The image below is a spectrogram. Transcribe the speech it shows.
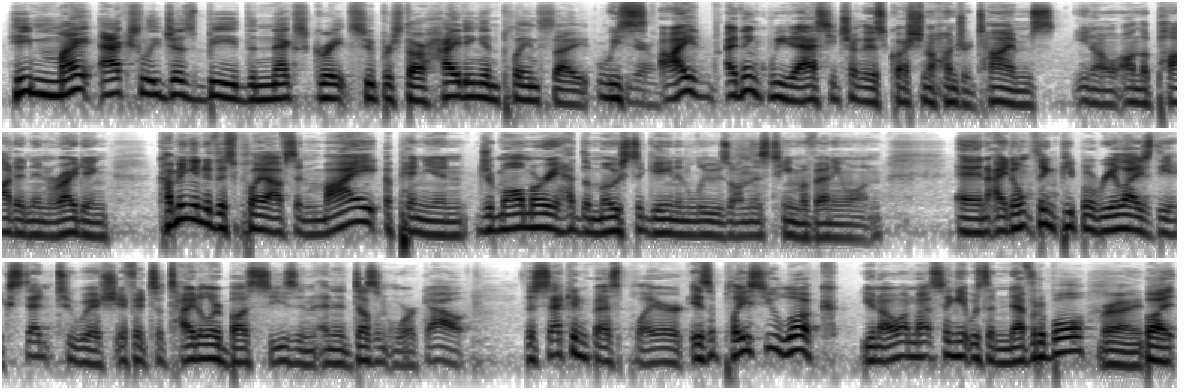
He might actually just be the next great superstar hiding in plain sight. we s I I think we've asked each other this question a hundred times, you know, on the pod and in writing. Coming into this playoffs, in my opinion, Jamal Murray had the most to gain and lose on this team of anyone. And I don't think people realize the extent to which, if it's a title or bust season and it doesn't work out, the second best player is a place you look. You know, I'm not saying it was inevitable, Right. But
